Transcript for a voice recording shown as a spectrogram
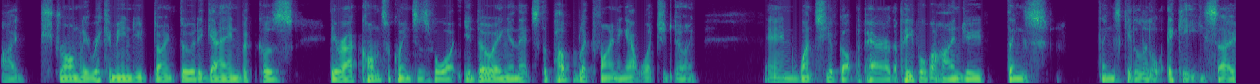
I strongly recommend you don't do it again because there are consequences for what you're doing, and that's the public finding out what you're doing. And once you've got the power of the people behind you, things things get a little icky. So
